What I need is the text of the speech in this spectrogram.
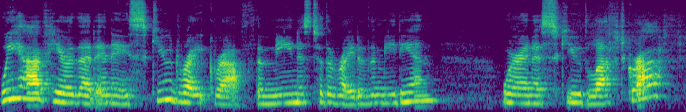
we have here that in a skewed right graph, the mean is to the right of the median, where in a skewed left graph,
